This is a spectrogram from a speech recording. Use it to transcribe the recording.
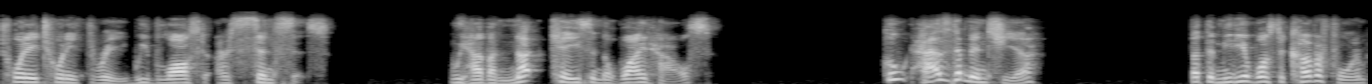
2023, we've lost our senses. We have a nutcase in the White House who has dementia, but the media wants to cover for him.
